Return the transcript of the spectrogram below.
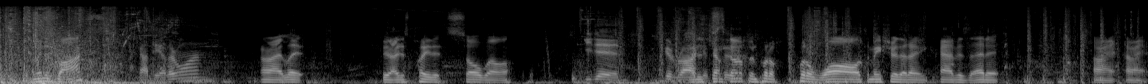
I'm in his box. Got the other one. All right, lit. Dude, I just played it so well. You did. Good I just jumped too. up and put a put a wall to make sure that I have his edit. All right, all right.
